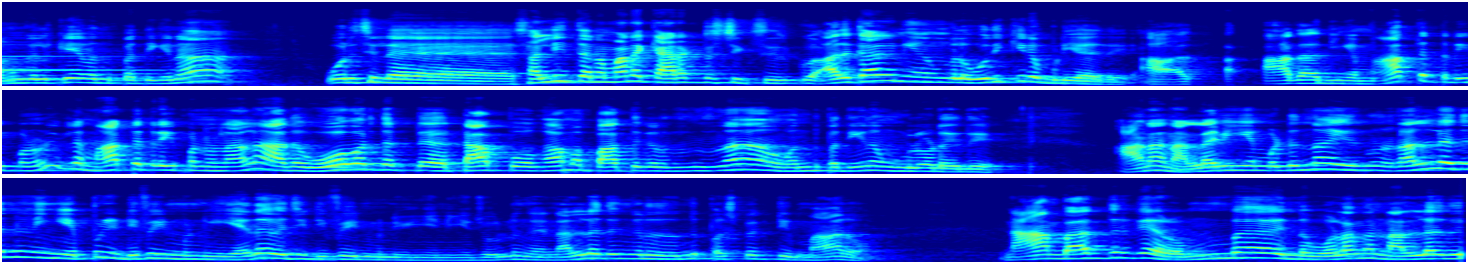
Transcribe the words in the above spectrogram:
அவங்களுக்கே வந்து பார்த்திங்கன்னா ஒரு சில சல்லித்தனமான கேரக்டரிஸ்டிக்ஸ் இருக்கும் அதுக்காக நீங்கள் உங்களை ஒதுக்கிட முடியாது. அதை நீங்கள் மாற்ற ட்ரை பண்ணணும். இல்லை மாற்ற ட்ரை பண்ணனாலும் அதை ஓவர் த டாப் போகாமல் பார்த்துக்கிறது தான் வந்து பார்த்திங்கன்னா உங்களோட இது. ஆனால் நல்லவங்க மட்டும்தான் இருக்கணும். நல்லதுன்னு நீங்கள் எப்படி டிஃபைன் பண்ணுவீங்க? எதை வச்சு டிஃபைன் பண்ணுவீங்க? நீங்கள் சொல்லுங்கள் நல்லதுங்கிறது வந்து பர்ஸ்பெக்டிவ் மாறும். நான் பார்த்துருக்கேன் ரொம்ப இந்த உலகம் நல்லது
